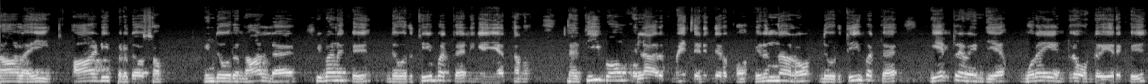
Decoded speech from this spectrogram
நாளை ஆடி பிரதோஷம். இந்த ஒரு நாளில் சிவனுக்கு இந்த ஒரு தீபத்தை நீங்கள் ஏற்றணும் இந்த தீபம் எல்லாருக்குமே தெரிந்திருக்கும். இருந்தாலும் இந்த ஒரு தீபத்தை ஏற்ற வேண்டிய முறை என்று ஒன்று இருக்குது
